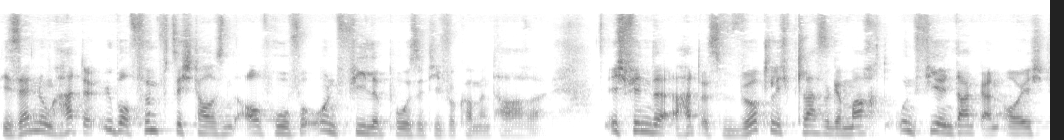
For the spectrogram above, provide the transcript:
Die Sendung hatte über 50.000 Aufrufe und viele positive Kommentare. Ich finde, er hat es wirklich klasse gemacht und vielen Dank an euch,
